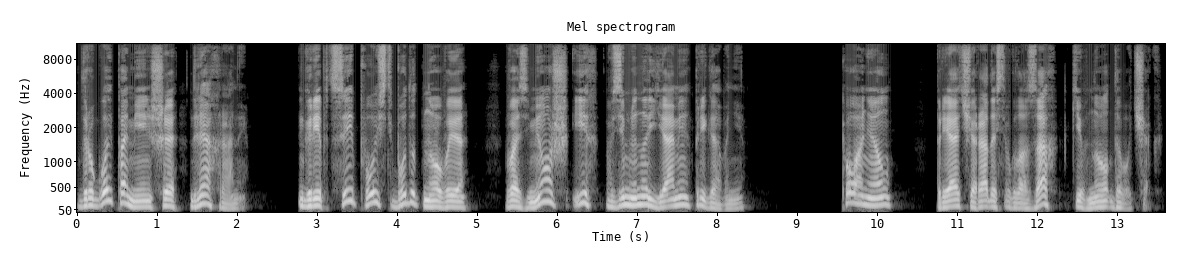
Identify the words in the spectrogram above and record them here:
другой — поменьше, для охраны. Гребцы пусть будут новые. Возьмешь их в земляной яме при гавани. Понял. Пряча радость в глазах, кивнул доводчик.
